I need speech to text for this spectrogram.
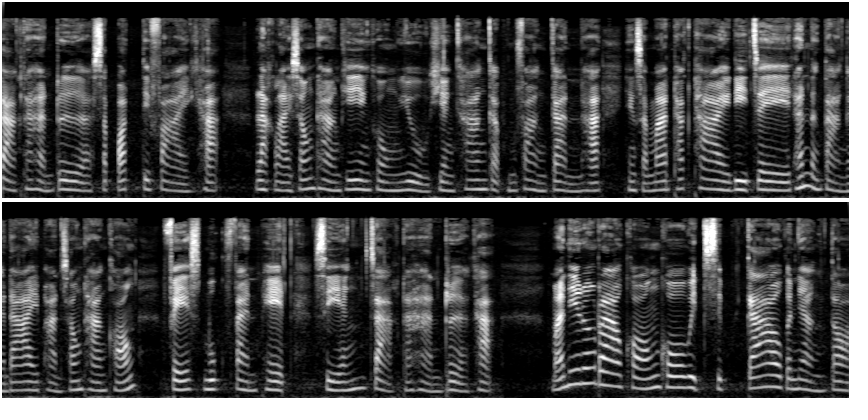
จากทหารเรือ Spotify ค่ะ หลากหลายช่องทางที่ยังคงอยู่เคียงข้างกับคุณฟังกันนะคะยังสามารถทักทายดีเจท่านต่างๆกันได้ ผ่านช่องทางของ Facebook Fanpage เสียงจากทหารเรือค่ะ มาที่เรื่องราวของโควิด -19 กันอย่างต่อ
